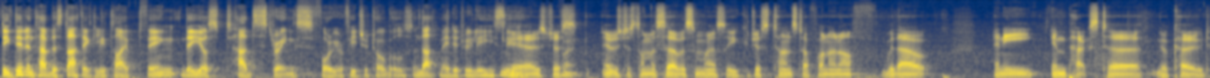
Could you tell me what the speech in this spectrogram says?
they didn't have the statically typed thing they just had strings for your feature toggles and that made it really easy Yeah, it was just it was just on the server somewhere, so you could just turn stuff on and off without any impacts to your code.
